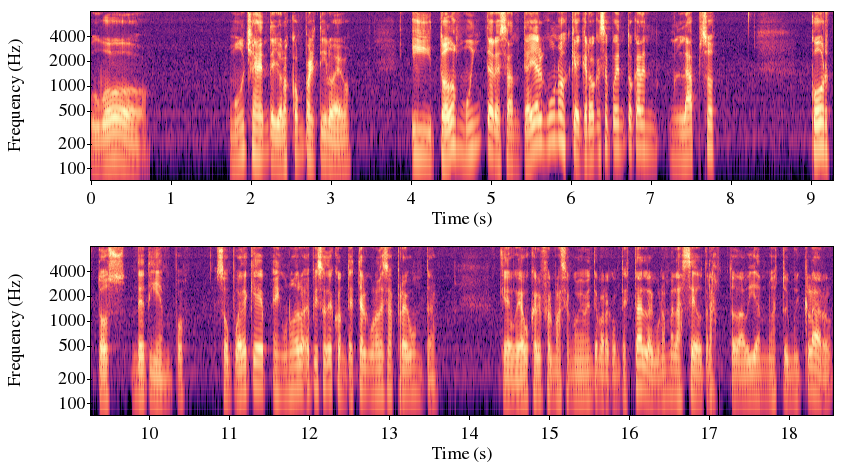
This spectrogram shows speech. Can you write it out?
Hubo mucha gente, yo los compartí luego y todos muy interesantes. Hay algunos que creo que se pueden tocar en lapsos cortos de tiempo. Eso puede que en uno de los episodios conteste alguna de esas preguntas, que voy a buscar información obviamente para contestarla. Algunas me las sé, otras todavía no estoy muy claro.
